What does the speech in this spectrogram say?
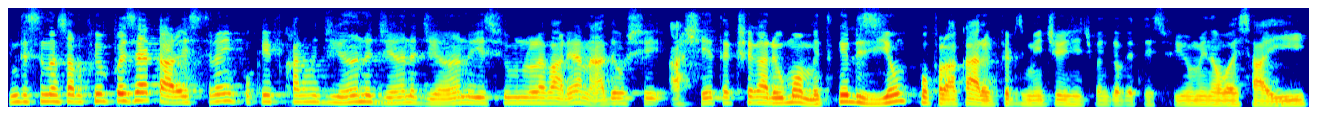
ainda se lançaram o filme. Pois é, cara, é estranho, porque ficaram de ano, de ano, de ano, e esse filme não levaria a nada. Eu achei, achei até que chegaria o momento que eles iam por falar, cara, infelizmente a gente vai engavetar esse filme, não vai sair.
